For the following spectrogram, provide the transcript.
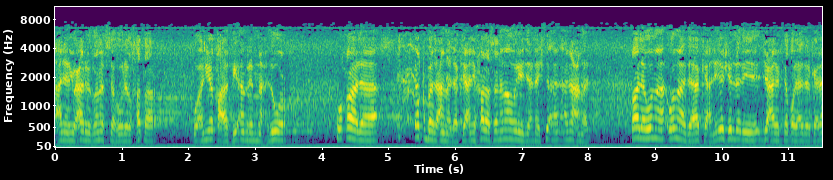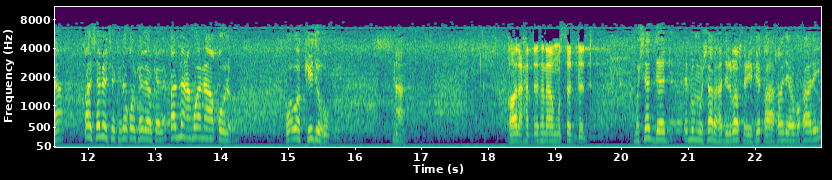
عن أن يعرض نفسه للخطر وأن يقع في أمر محذور وقال اقبل عملك يعني خلاص أنا ما أريد أن أعمل. قال وما, وما ذاك يعني؟ إيش الذي جعلك تقول هذا الكلام؟ قال سمعتك تقول كذا وكذا. قال نعم وأنا أقوله وأؤكده. نعم. قال حدثنا مسدد. مسدد ابن مسرهد البصري ثقة أخرجه البخاري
